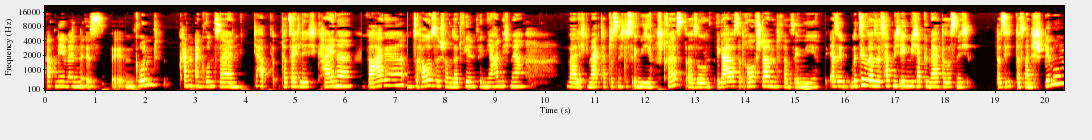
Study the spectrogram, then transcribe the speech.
abnehmen ist ein Grund, kann ein Grund sein. Ich habe tatsächlich keine Waage zu Hause schon seit vielen, vielen Jahren nicht mehr, weil ich gemerkt habe, dass mich das irgendwie stresst. Also egal, was da drauf stand, fand es irgendwie, also beziehungsweise es hat mich irgendwie, ich habe gemerkt, dass es mich, dass ich, dass meine Stimmung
